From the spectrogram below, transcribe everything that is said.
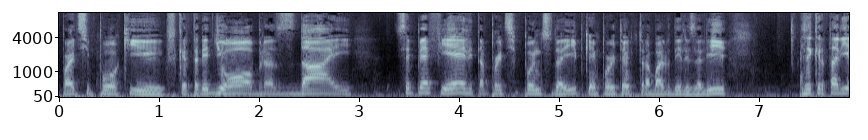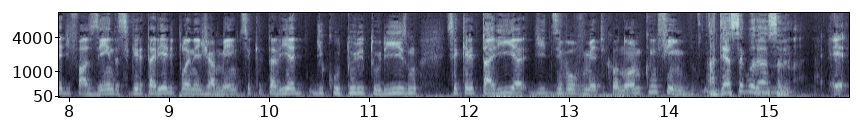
participou aqui Secretaria de Obras, DAI, CPFL está participando disso daí, porque é importante o trabalho deles ali. Secretaria de Fazenda, Secretaria de Planejamento, Secretaria de Cultura e Turismo, Secretaria de Desenvolvimento Econômico, enfim. Até a segurança, né? É,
